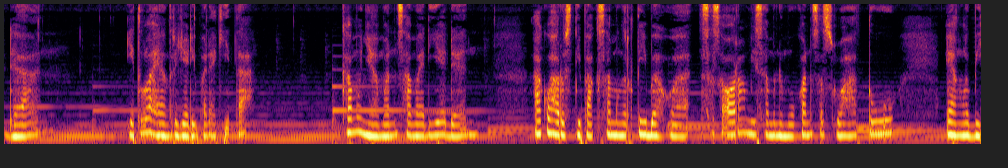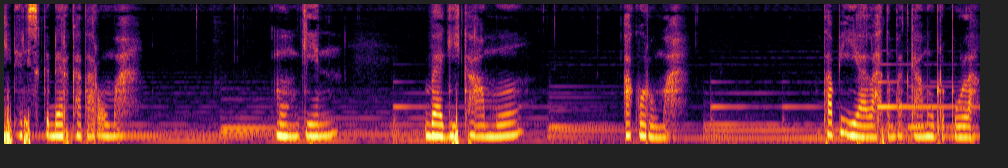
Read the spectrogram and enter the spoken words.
Dan itulah yang terjadi pada kita. Kamu nyaman sama dia dan aku harus dipaksa mengerti bahwa seseorang bisa menemukan sesuatu yang lebih dari sekedar kata rumah. Mungkin bagi kamu, aku rumah. Tapi ialah tempat kamu berpulang.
